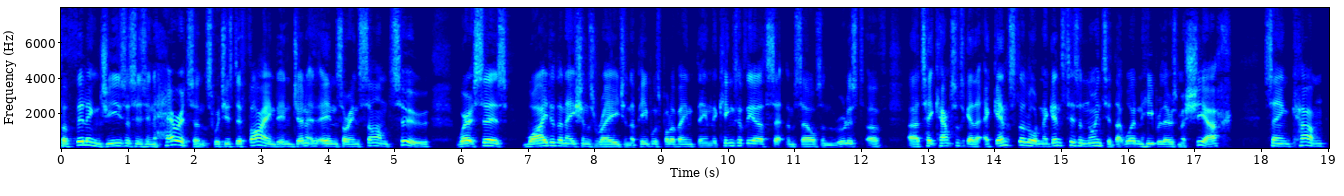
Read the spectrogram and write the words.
fulfilling Jesus's inheritance, which is defined in, Gen- in sorry in Psalm two, where it says, "Why do the nations rage and the peoples plot a vain thing? The kings of the earth set themselves, and the rulers of uh, take counsel together against the Lord and against His anointed." That word in Hebrew there is Mashiach, saying, "Come."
